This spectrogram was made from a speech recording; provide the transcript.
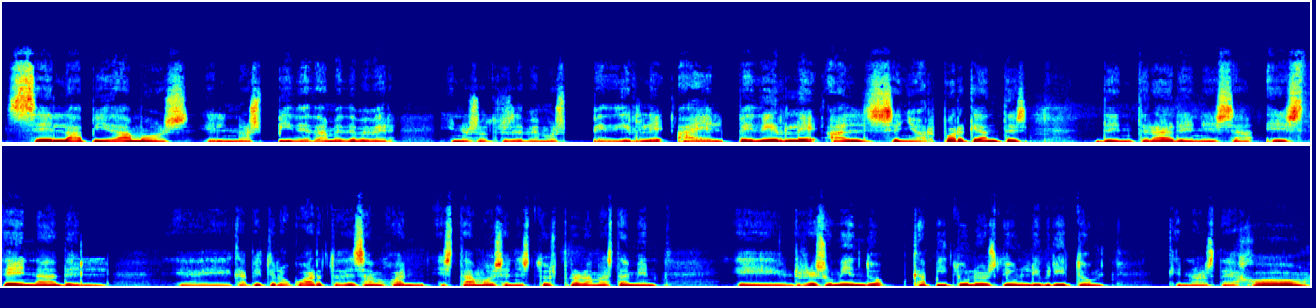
se la pidamos. Él nos pide, dame de beber, y nosotros debemos pedirle a Él, pedirle al Señor, porque antes de entrar en esa escena del eh, capítulo cuarto de San Juan, estamos en estos programas también eh, resumiendo capítulos de un librito que nos dejó,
